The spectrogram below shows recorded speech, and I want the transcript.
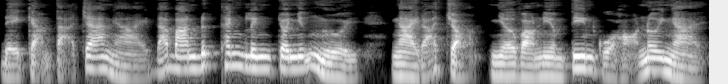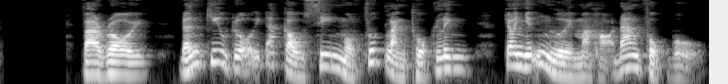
để cảm tạ cha Ngài đã ban Đức Thánh Linh cho những người Ngài đã chọn nhờ vào niềm tin của họ nơi Ngài. Và rồi, Đấng cứu rỗi đã cầu xin một phước lành thuộc linh cho những người mà họ đang phục vụ.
